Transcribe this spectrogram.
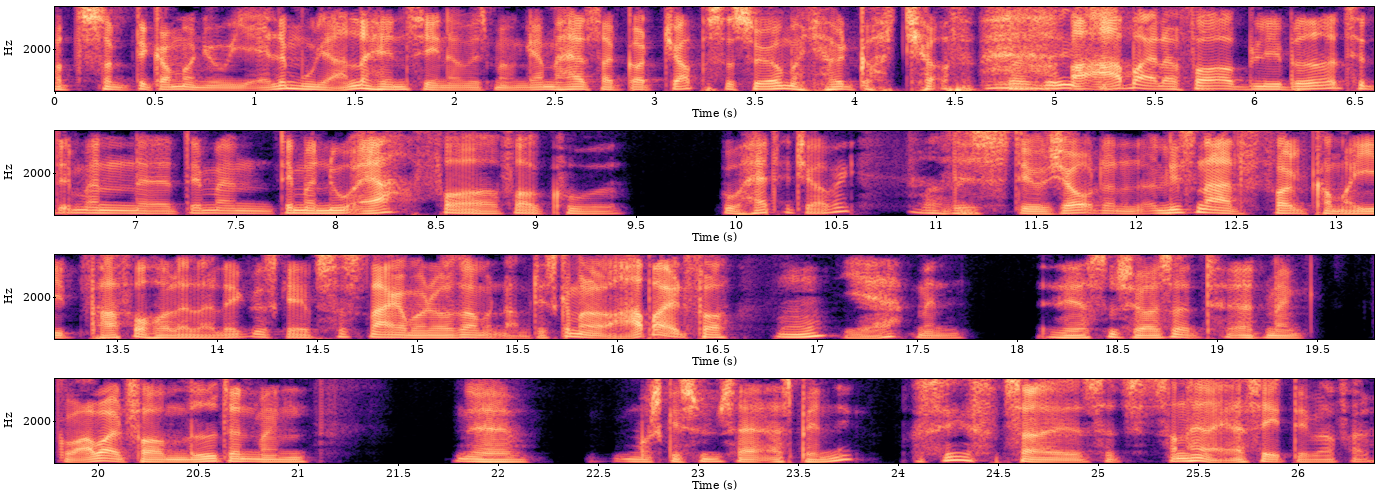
Og så, det gør man jo i alle mulige andre henseender. Hvis man gerne vil have sig et godt job, så søger man jo et godt job. Præcis. Og arbejder for at blive bedre til det, man, øh, det, man, det man nu er, for, for at kunne, kunne have det job. Ikke? Det, det er jo sjovt, og lige snart folk kommer i et parforhold eller et ægteskab, så snakker man jo også om, at det skal man jo arbejde for. Mm. Ja, men jeg synes jo også, at, at man går arbejde for at møde den, man øh, måske synes er, er spændende. Ikke? Præcis. Så, så sådan her har jeg set det i hvert fald.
